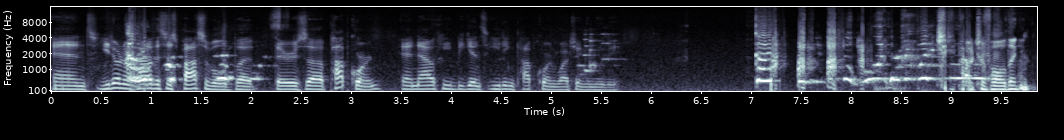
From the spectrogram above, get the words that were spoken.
and you don't know how this is possible, but there's uh, popcorn, and now he begins eating popcorn watching the movie. Cheek pouch of holding.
